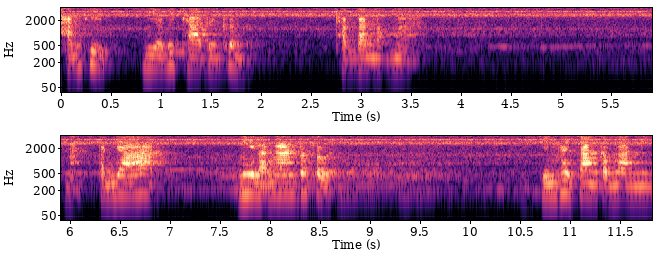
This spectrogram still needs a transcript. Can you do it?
ขันที่มีอวิชชาเป็นเครื่องผลักดันออกมาปัญญา นี่แหละงานประเสริฐจริงให้จังกับงานนี้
